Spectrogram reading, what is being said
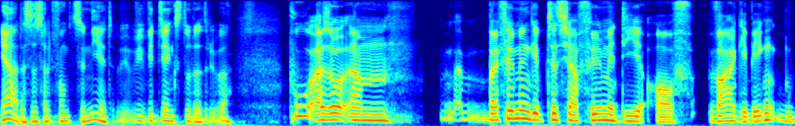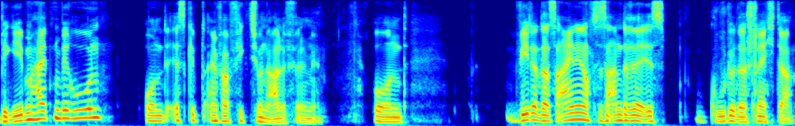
ja, dass es halt funktioniert. Wie, wie denkst du darüber? Puh, also ähm, bei Filmen gibt es ja Filme, die auf wahre Begebenheiten beruhen und es gibt einfach fiktionale Filme. Und weder das eine noch das andere ist gut oder schlechter.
